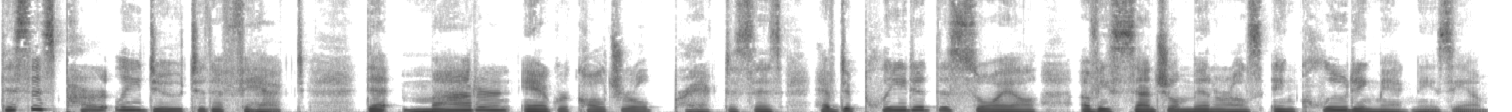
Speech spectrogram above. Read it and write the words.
This is partly due to the fact that modern agricultural practices have depleted the soil of essential minerals, including magnesium,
